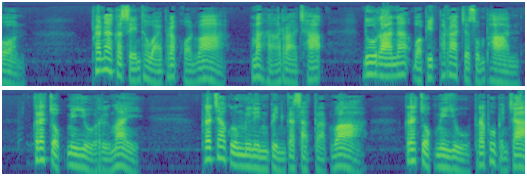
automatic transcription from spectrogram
ก่อน พระนาคเษนถวายพระพรว่า มหาราชะ ดูรานะบพิษพระราชสมภารกระจกมีอยู่หรือไม่ พระเจ้ากรุงมิลินปินกษัตริย์ตรัสว่า กระจกมีอยู่พระผู้เป็นเจ้า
